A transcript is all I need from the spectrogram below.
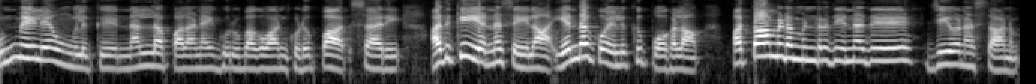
உண்மையிலே உங்களுக்கு நல்ல பலனை குரு பகவான் கொடுப்பார். சரி அதுக்கு என்ன செய்யலாம்? எந்த கோயிலுக்கு போகலாம்? பத்தாம் இடம்ன்றது என்னது? ஜீவனஸ்தானம்.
